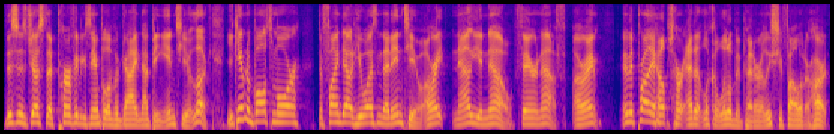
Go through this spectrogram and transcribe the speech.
This is just the perfect example of a guy not being into you. Look, you came to Baltimore to find out he wasn't that into you. All right. Now you know. Fair enough. All right. And it probably helps her edit look a little bit better. At least she followed her heart.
